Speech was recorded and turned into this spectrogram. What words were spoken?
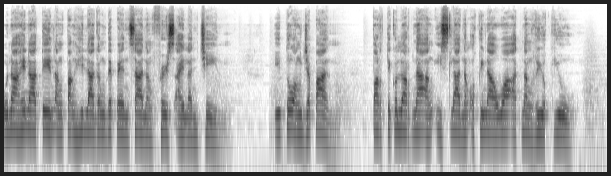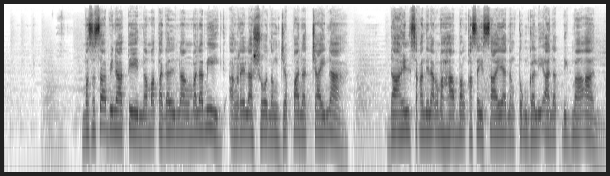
Unahin natin ang panghilagang depensa ng First Island Chain. Ito ang Japan, partikular na ang isla ng Okinawa at ng Ryukyu. Masasabi natin na matagal nang malamig ang relasyon ng Japan at China dahil sa kanilang mahabang kasaysayan ng tunggalian at digmaan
